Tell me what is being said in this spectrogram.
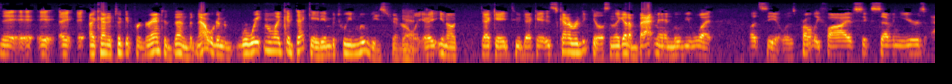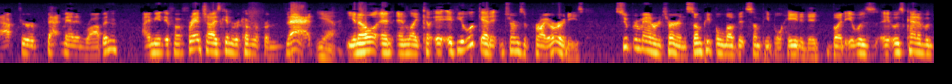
it, it, it, I kind of took it for granted then, but now we're gonna we're waiting like a decade in between movies generally, uh, you know, decade two decade. It's kind of ridiculous, and they got a Batman movie. What? Let's see, it was probably five, six, seven years after Batman and Robin. I mean, if a franchise can recover from that, Yeah, you know, and and like if you look at it in terms of priorities, Superman Returns. Some people loved it, some people hated it, but it was it was kind of a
